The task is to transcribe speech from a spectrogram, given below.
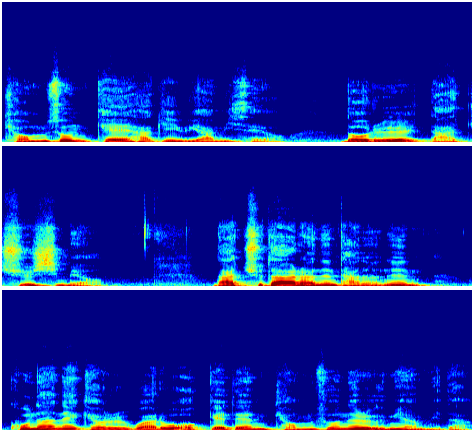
겸손케 하기 위함이세요. 너를 낮추시며 낮추다라는 단어는 고난의 결과로 얻게 된 겸손을 의미합니다.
